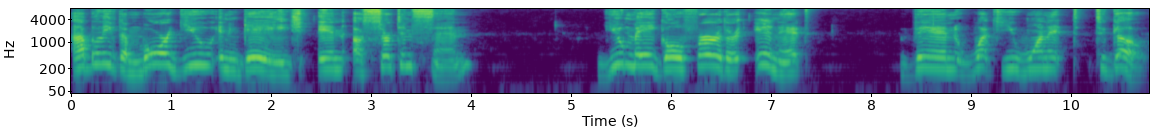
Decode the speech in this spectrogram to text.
I believe the more you engage in a certain sin, you may go further in it than what you want it to go.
